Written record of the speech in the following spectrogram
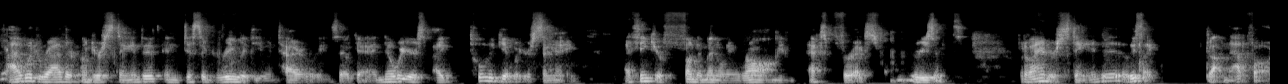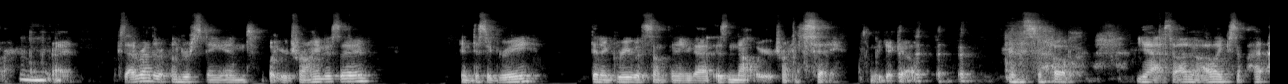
Yeah. I would rather understand it and disagree with you entirely and say, okay, I know what you're. I totally get what you're saying. I think you're fundamentally wrong X for X reasons. But if I understand it, at least like gotten that far, mm-hmm. right? Because I'd rather understand what you're trying to say and disagree than agree with something that is not what you're trying to say from the get go. and so, yeah, so I don't know. I like, I,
